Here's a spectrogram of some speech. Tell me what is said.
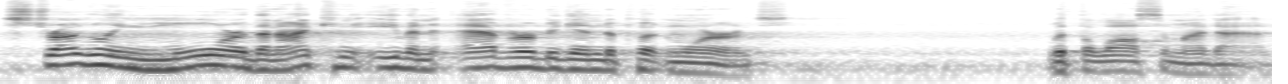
struggling more than I can even ever begin to put in words with the loss of my dad.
